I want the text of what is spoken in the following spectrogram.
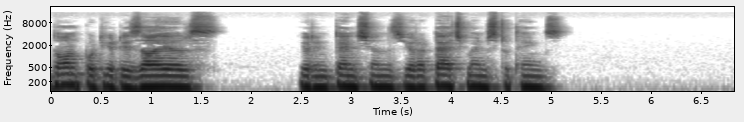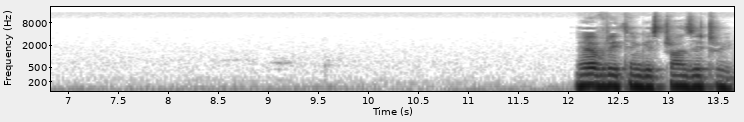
Don't put your desires, your intentions, your attachments to things. Everything is transitory,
